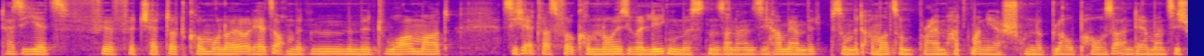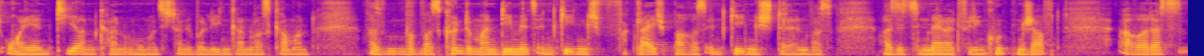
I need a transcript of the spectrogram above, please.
dass sie jetzt für, für Chat.com oder, jetzt auch mit, mit Walmart sich etwas vollkommen Neues überlegen müssten, sondern sie haben ja mit, so mit Amazon Prime hat man ja schon eine Blaupause, an der man sich orientieren kann und wo man sich dann überlegen kann, was kann man, was, was könnte man dem jetzt entgegen, Vergleichbares entgegenstellen, was, was jetzt den Mehrwert für den Kunden schafft. Aber das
